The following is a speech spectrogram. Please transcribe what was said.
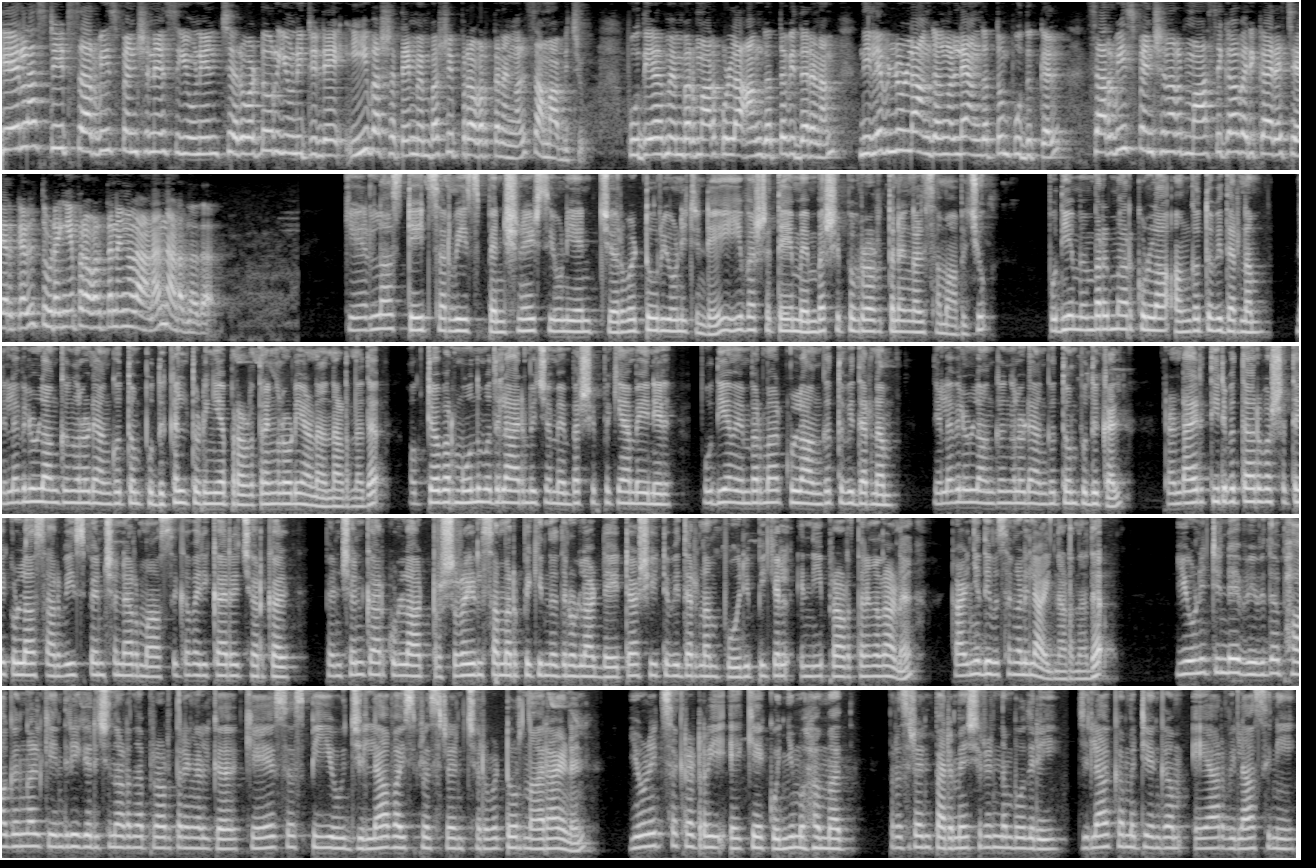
Kerala state service pensioners union Cheruvattoor യൂണിറ്റിന്റെ ഈ വർഷത്തെ മെമ്പർഷിപ്പ് പ്രവർത്തനങ്ങൾ സമാപിച്ചു. പുതിയ മെമ്പർമാർക്കുള്ള അംഗത്വ വിതരണം നിലവിലുള്ള അംഗങ്ങളുടെ അംഗത്വം പുതുക്കൽ സർവീസ് പെൻഷനർ മാസിക വരിക്കാരെ ചേർക്കൽ തുടങ്ങിയ പ്രവർത്തനങ്ങളാണ് നടന്നത്. Kerala state service pensioners union Cheruvattoor യൂണിറ്റിന്റെ ഈ വർഷത്തെ മെമ്പർഷിപ്പ് പ്രവർത്തനങ്ങൾ സമാപിച്ചു. പുതിയ മെമ്പർമാർക്കുള്ള അംഗത്വ വിതരണം നിലവിലുള്ള അംഗങ്ങളുടെ അംഗത്വം പുതുക്കൽ തുടങ്ങിയ പ്രവർത്തനങ്ങളോടെയാണ് നടന്നത്. ഒക്ടോബർ മൂന്ന് മുതൽ ആരംഭിച്ച മെമ്പർഷിപ്പ് ക്യാമ്പയിനിൽ പുതിയ മെമ്പർമാർക്കുള്ള അംഗത്വ വിതരണം നിലവിലുള്ള അംഗങ്ങളുടെ അംഗത്വം പുതുക്കൽ രണ്ടായിരത്തി ഇരുപത്തി ആറ് വർഷത്തേക്കുള്ള സർവീസ് പെൻഷനർ മാസിക വരിക്കാരെ ചേർക്കൽ പെൻഷൻകാർക്കുള്ള ട്രഷറിയിൽ സമർപ്പിക്കുന്നതിനുള്ള ഡേറ്റാ ഷീറ്റ് വിതരണം പൂരിപ്പിക്കൽ എന്നീ പ്രവർത്തനങ്ങളാണ് കഴിഞ്ഞ ദിവസങ്ങളിലായി നടന്നത്. യൂണിറ്റിന്റെ വിവിധ ഭാഗങ്ങൾ കേന്ദ്രീകരിച്ച് നടന്ന പ്രവർത്തനങ്ങൾക്ക് K S S P U ജില്ലാ vice president Cheruvattoor Narayanan unit secretary A K Kunjumuhammad president Parameswaran Namboothiri ജില്ലാ കമ്മിറ്റി അംഗം A R Vilasini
